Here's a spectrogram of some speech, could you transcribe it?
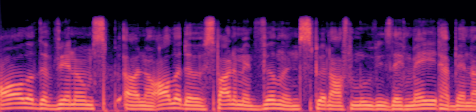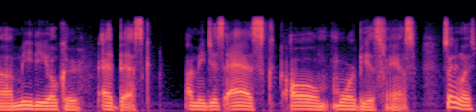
all of the Venom, uh, no, all of the Spider-Man villain spin-off movies they've made have been uh, mediocre at best. I mean, just ask all Morbius fans. So, anyways,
